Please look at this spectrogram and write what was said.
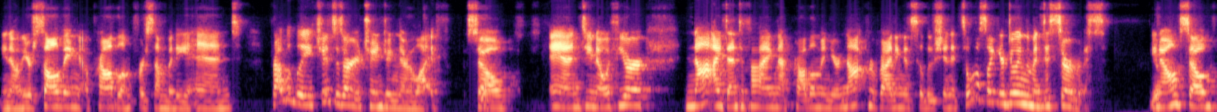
You know you're solving a problem for somebody and probably chances are you're changing their life. So yeah. and you know if you're not identifying that problem and you're not providing a solution it's almost like you're doing them a disservice you know? So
